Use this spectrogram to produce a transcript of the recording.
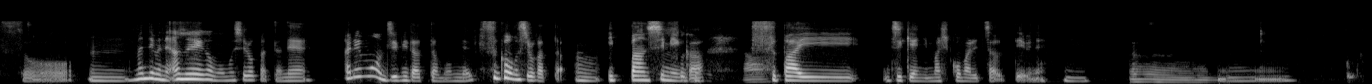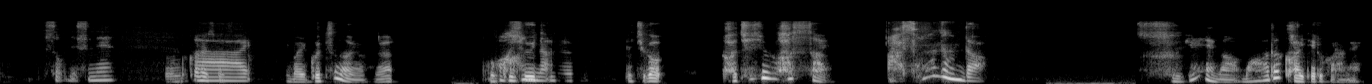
そう。うん。まあでもね、あの映画も面白かったね。あれも地味だったもんね。すごい面白かった。うん。一般市民がスパイ事件に巻き込まれちゃうっていうね。うん。うん。うん、そうですね。はーい。今いくつなんやろね。わかん61ない年。え、違う。88歳。あ、そうなんだ。すげえな。まだ書いてるからね。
